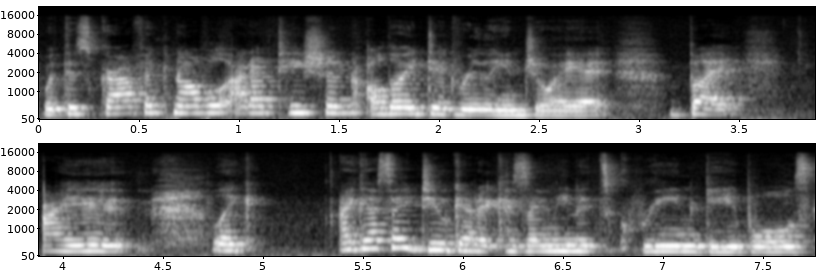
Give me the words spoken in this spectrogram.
with this graphic novel adaptation, although I did really enjoy it. But I, like, I guess I do get it because I mean it's Green Gables.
